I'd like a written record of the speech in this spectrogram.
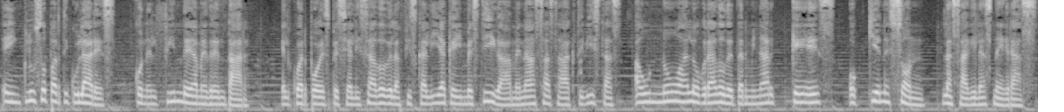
e incluso particulares con el fin de amedrentar. El cuerpo especializado de la Fiscalía que investiga amenazas a activistas aún no ha logrado determinar qué es o quiénes son las Águilas Negras.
